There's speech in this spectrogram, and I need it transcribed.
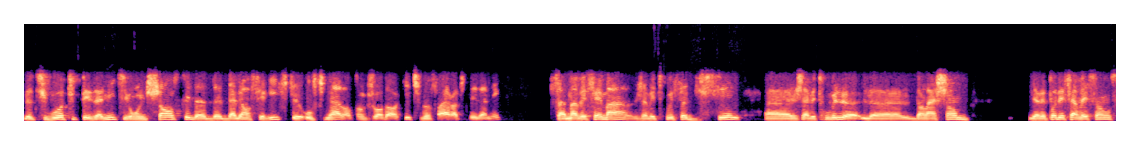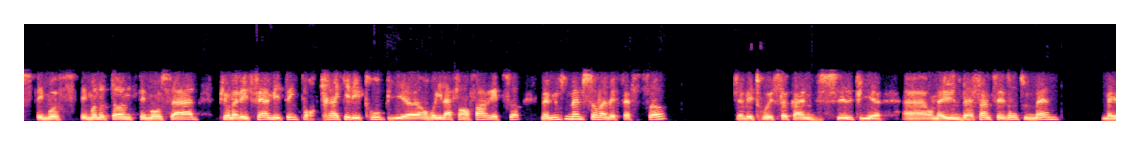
Là, tu vois tous tes amis qui ont une chance d'aller en série, ce qu'au final, en tant que joueur de hockey, tu veux faire à toutes les années. Ça m'avait fait mal. J'avais trouvé ça difficile. Euh, j'avais trouvé le, le, dans la chambre, il n'y avait pas d'effervescence. C'était mo monotone, c'était maussade. Puis on avait fait un meeting pour craquer les trous puis euh, envoyer la fanfare et tout ça. Mais même, même si on avait fait ça, j'avais trouvé ça quand même difficile. Puis euh, on a eu une belle fin de saison tout de même mais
